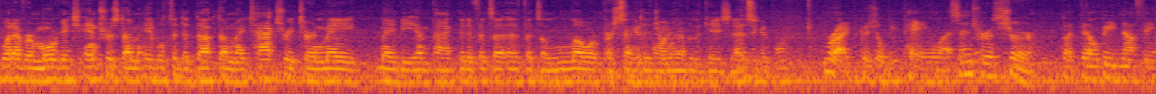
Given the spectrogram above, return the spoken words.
whatever mortgage interest I'm able to deduct on my tax return may, may be impacted if it's a, if it's a lower That's a good percentage or point. whatever the case is. That's a good point. Right, because you'll be paying less interest. Sure. But there'll be nothing,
